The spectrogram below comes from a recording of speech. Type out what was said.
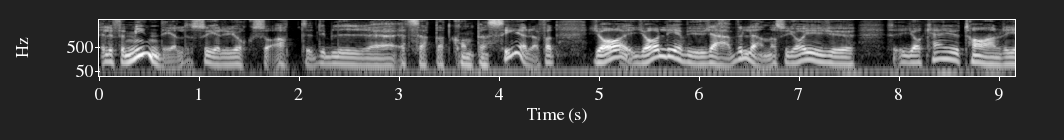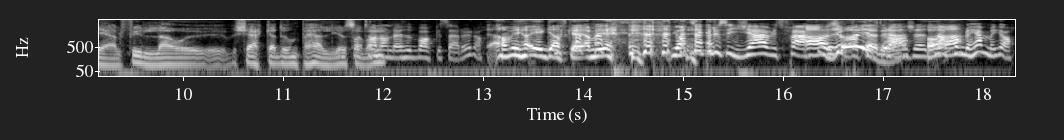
eller för min del, så är det ju också att det blir eh, ett sätt att kompensera. För att jag, jag lever ju djävulen. Alltså jag är ju, jag kan ju ta en rejäl fylla och eh, käka dumt på helger. På tal om det, hur bakis är du då? Ja men jag är ganska, ja, men jag... jag tycker du ser jävligt fräsch ut. Ja, gör jag det? När kom du hem igår?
